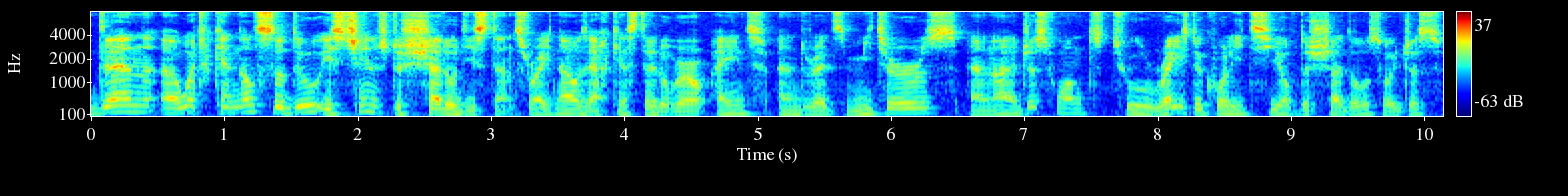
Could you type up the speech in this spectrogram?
Then uh, what we can also do is change the shadow distance. Right now they are casted over 800 meters and I just want to raise the quality of the shadow so I just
